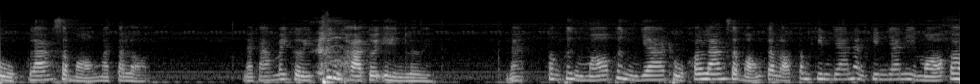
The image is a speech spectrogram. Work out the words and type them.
ถูกล้างสมองมาตลอดนะคะไม่เคยพึ่งพาตัวเองเลยนะต้องพึ่งหมอพึ่งยาถูกเขาล้างสมองตลอดต้องกินยานั่นกินยานี่หมอก็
